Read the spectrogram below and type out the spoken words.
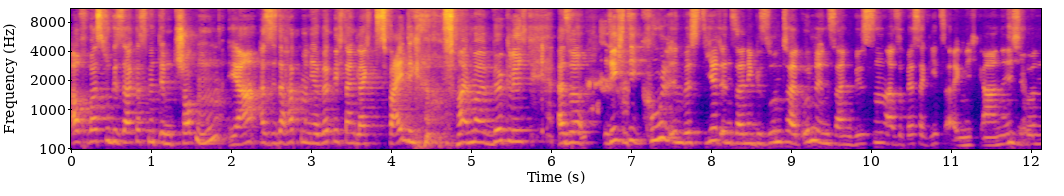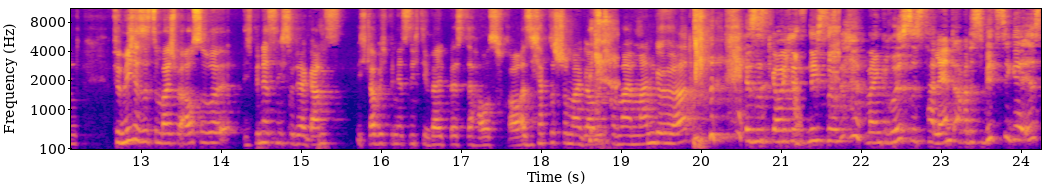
auch, was du gesagt hast mit dem Joggen, ja, also da hat man ja wirklich dann gleich zwei Dinge auf einmal wirklich, also richtig cool investiert in seine Gesundheit und in sein Wissen. Also besser geht's eigentlich gar nicht. Ja. Und für mich ist es zum Beispiel auch so, ich bin jetzt nicht so der ganz ich glaube, ich bin jetzt nicht die weltbeste Hausfrau. Also ich habe das schon mal, glaube ich, von meinem Mann gehört. es ist, glaube ich, jetzt nicht so mein größtes Talent. Aber das Witzige ist,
